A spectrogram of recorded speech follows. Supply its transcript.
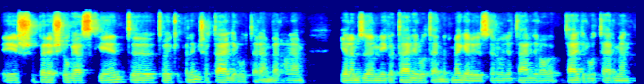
és peres jogászként tulajdonképpen nem is a tárgyalóteremben, hanem jellemzően még a tárgyalótermet megelőzően, vagy a tárgyaló, tárgyalótermen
